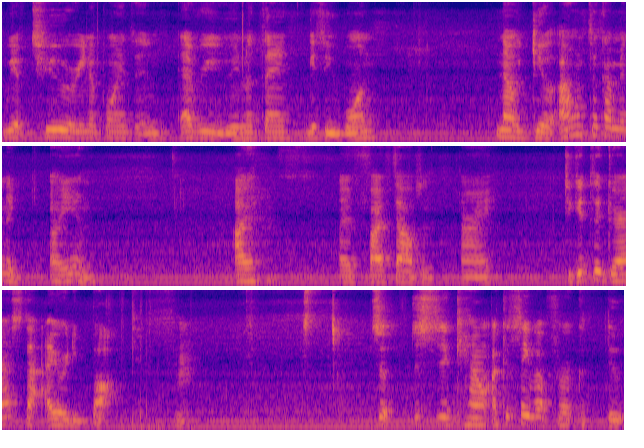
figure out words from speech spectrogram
we have two arena points, and every arena thing gives you one. Now Gil, I don't think I'm in a. I am. I I have five thousand. All right to get the grass that I already bought. Hmm. So this is a count. I could save up for a, Cthu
